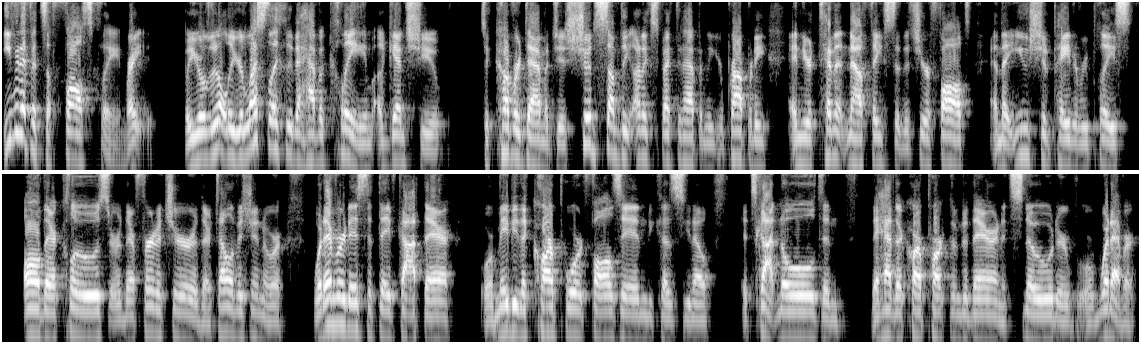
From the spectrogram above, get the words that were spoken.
even if it's a false claim, right? But you're, you're less likely to have a claim against you to cover damages should something unexpected happen to your property and your tenant now thinks that it's your fault and that you should pay to replace all their clothes or their furniture or their television or whatever it is that they've got there or maybe the carport falls in because you know it's gotten old and they have their car parked under there and it snowed or, or whatever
